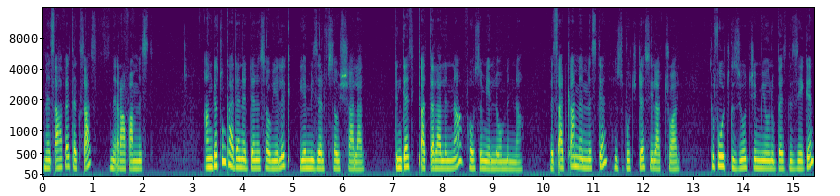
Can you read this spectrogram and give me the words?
መጽሐፈ ተግሳጽ ምዕራፍ አምስት። አንገቱን ካደነደነ ሰው ይልቅ የሚዘልፍ ሰው ይሻላል። ድንገት ይቃጠላልና ፈውስም የለውምና። በጻድቃን መመስገን ህዝቦች ደስ ይላቸዋል። ክፉዎች ጊዜዎች የሚሆኑበት ጊዜ ግን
